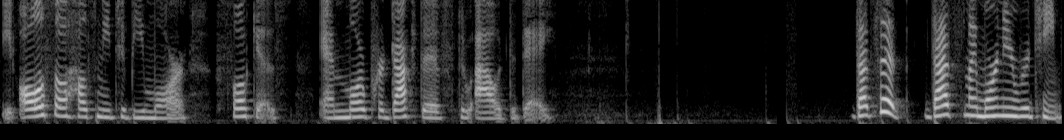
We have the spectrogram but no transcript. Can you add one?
It also helps me to be more focused and more productive throughout the day. That's it. That's my morning routine.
